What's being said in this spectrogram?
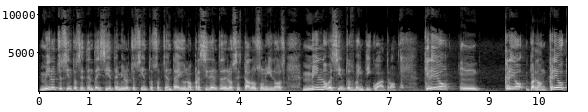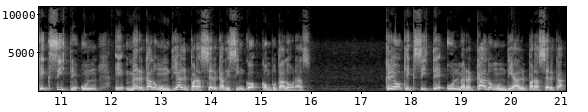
1877-1881, presidente de los Estados Unidos, 1924. Creo mm, Creo, perdón, creo que existe un eh, mercado mundial para cerca de cinco computadoras. Creo que existe un mercado mundial para cerca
